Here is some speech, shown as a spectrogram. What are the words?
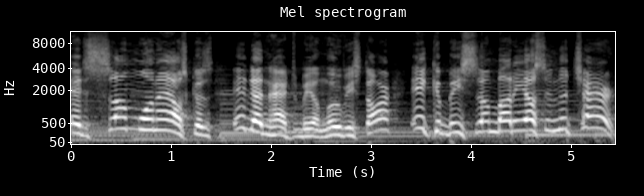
at someone else, because it doesn't have to be a movie star, it could be somebody else in the church.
